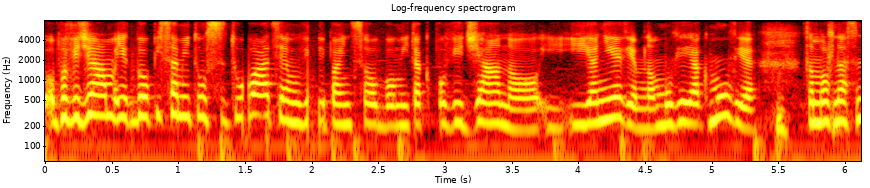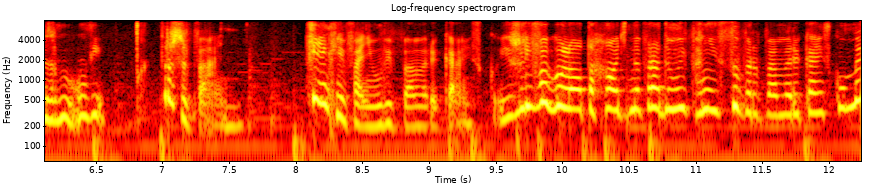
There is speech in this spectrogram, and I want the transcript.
opowiedziałam, jakby opisała mi tą sytuację, ja mówię, pani co, bo mi tak powiedziano i, i ja nie wiem, no mówię jak mówię, co można z tym zrobić. Mówi, proszę pani, pięknie pani mówi po amerykańsku. Jeżeli w ogóle o to chodzi, naprawdę mówi pani super po amerykańsku, my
